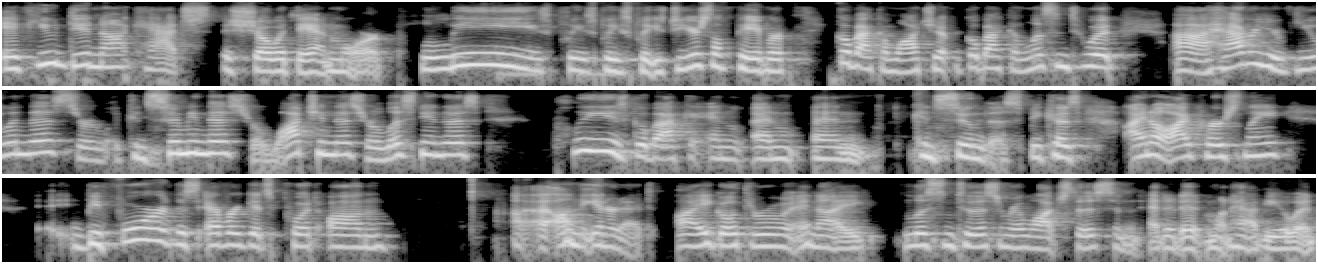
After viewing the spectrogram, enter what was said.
if you did not catch the show with Dan Moore, please, please, please, please do yourself a favor. Go back and watch it. Go back and listen to it. Uh, however you're viewing this or consuming this or watching this or listening to this, please go back and and and consume this because I know I personally before this ever gets put on uh, on the internet, I go through and I listen to this and rewatch this and edit it and what have you. And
